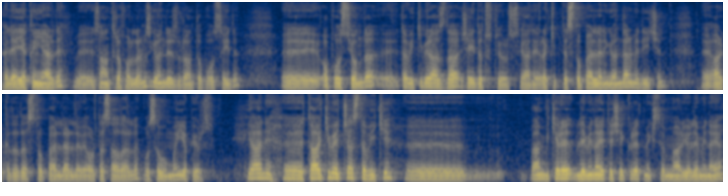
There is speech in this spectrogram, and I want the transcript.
kaleye yakın yerde e, santraforlarımızı göndeririz duran top olsaydı. E, o pozisyonda e, tabii ki biraz daha şeyde tutuyoruz. Yani rakip de stoperlerini göndermediği için e, arkada da stoperlerle ve orta sahalarla o savunmayı yapıyoruz. Yani e, takip edeceğiz tabii ki. E, ben bir kere Lemina'ya teşekkür etmek istiyorum Mario Lemina'ya.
